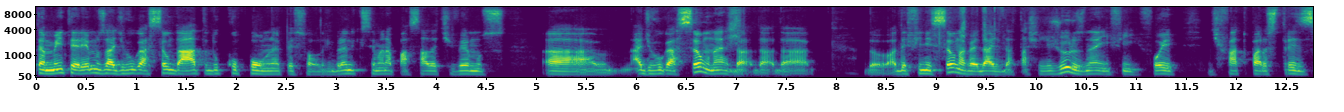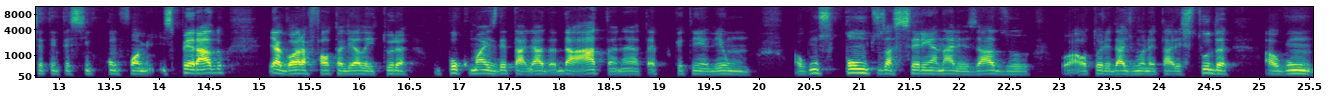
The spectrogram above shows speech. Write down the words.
também teremos a divulgação da ata do Copom, né, pessoal? Lembrando que semana passada tivemos uh, a divulgação né, da, da, da, a definição, na verdade, da taxa de juros, né? Enfim, foi de fato para os 13,75 conforme esperado, e agora falta ali a leitura um pouco mais detalhada da ata, né? Até porque tem ali um, alguns pontos a serem analisados. O, a autoridade monetária estuda algum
